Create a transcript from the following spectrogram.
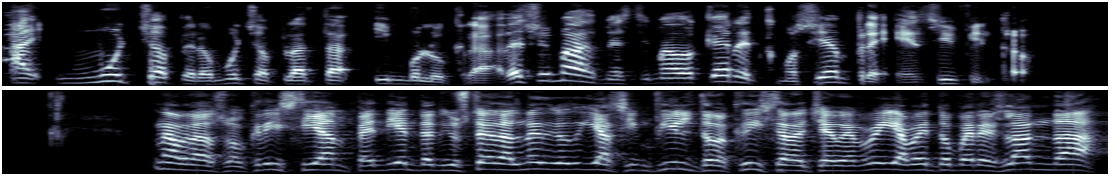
hay mucha, pero mucha plata involucrada. De eso y más, mi estimado Kenneth, como siempre, en Sin Filtro. Un abrazo, Cristian, pendiente de usted al mediodía sin filtro. Cristian Echeverría, Beto Pérez Landa,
